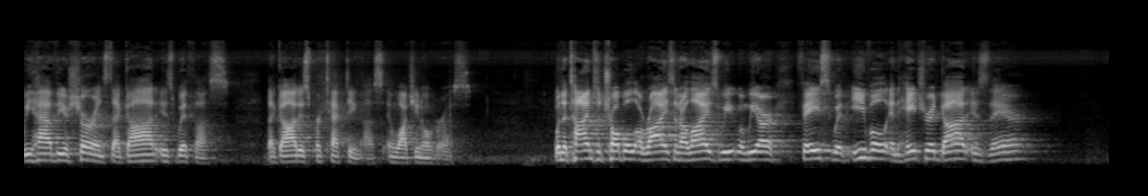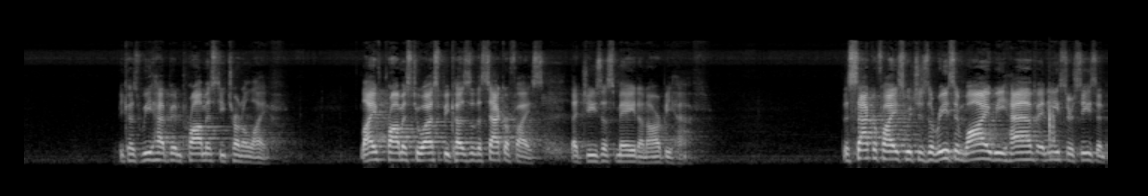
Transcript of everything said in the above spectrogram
we have the assurance that God is with us that God is protecting us and watching over us. When the times of trouble arise in our lives, we, when we are faced with evil and hatred, God is there because we have been promised eternal life. Life promised to us because of the sacrifice that Jesus made on our behalf. The sacrifice, which is the reason why we have an Easter season.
